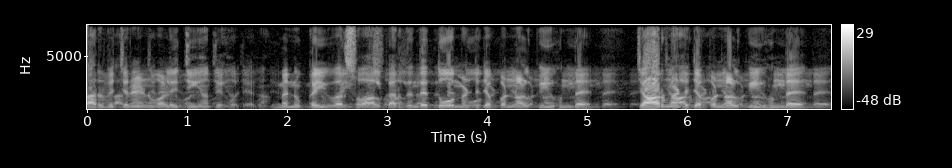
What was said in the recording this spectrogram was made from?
ਘਰ ਵਿੱਚ ਰਹਿਣ ਵਾਲੇ ਜੀਆਂ ਤੇ ਹੋ ਜਾਏਗਾ। ਮੈਨੂੰ ਕਈ ਵਾਰ ਸਵਾਲ ਕਰ ਦਿੰਦੇ 2 ਮਿੰਟ ਜਪਣ ਨਾਲ ਕੀ ਹੁੰਦਾ ਹੈ? 4 ਮਿੰਟ ਜਪਣ ਨਾਲ ਕੀ ਹੁੰਦਾ ਹੈ?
